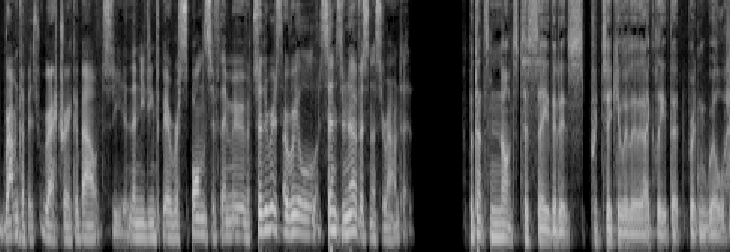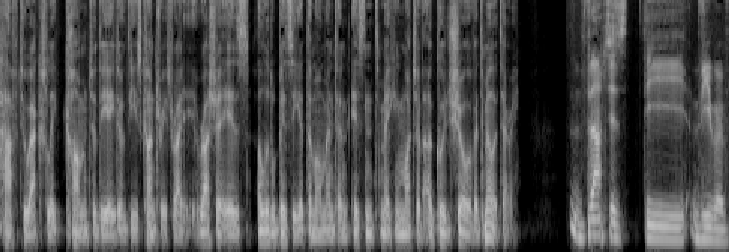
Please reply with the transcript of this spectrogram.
ramped up its rhetoric about there needing to be a response if they move. So there is a real sense of nervousness around it. But that's not to say that it's particularly likely that Britain will have to actually come to the aid of these countries, right? Russia is a little busy at the moment and isn't making much of a good show of its military. That is the view of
